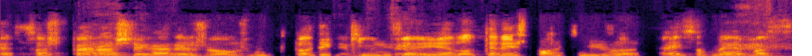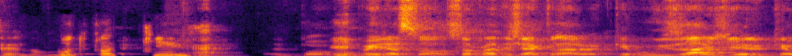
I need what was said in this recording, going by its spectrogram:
É só esperar é, chegarem os jogos. Múltiplo de 15 aí é loteria esportiva. É isso mesmo, Marcelo. Múltiplo de 15. Bom, veja só, só para deixar claro, que o exagero que é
